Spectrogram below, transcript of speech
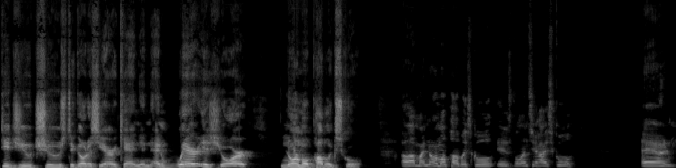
did you choose to go to Sierra Canyon, and where is your normal public school? Uh, my normal public school is Valencia High School, and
